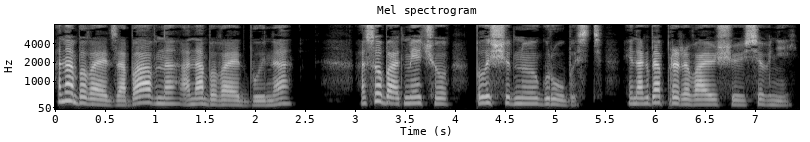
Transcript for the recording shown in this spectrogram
Она бывает забавна, она бывает буйна. Особо отмечу площадную грубость, иногда прорывающуюся в ней.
